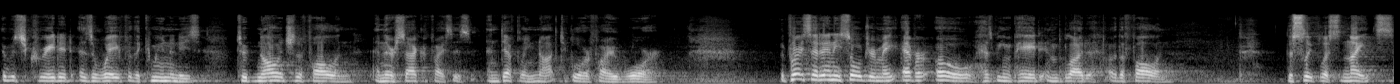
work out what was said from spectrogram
It was created as a way for the communities to acknowledge the fallen and their sacrifices, and definitely not to glorify war. The price that any soldier may ever owe has been paid in blood of the fallen, the sleepless nights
